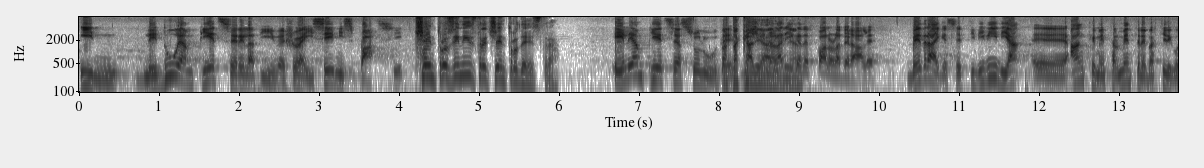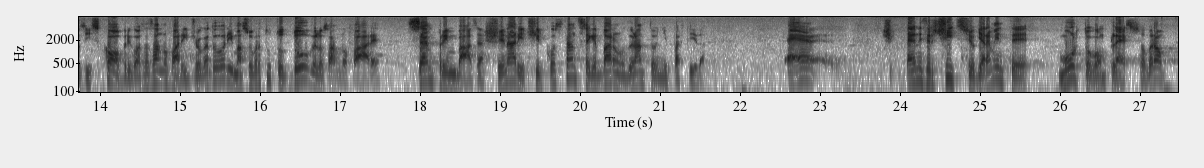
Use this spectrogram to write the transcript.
in le due ampiezze relative, cioè i semispazi, Centro-sinistra e centrodestra. E le ampiezze assolute Attaccati vicino alla riga del palo laterale. Vedrai che se ti dividi eh, anche mentalmente le partite così, scopri cosa sanno fare i giocatori, ma soprattutto dove lo sanno fare, sempre in base a scenari e circostanze che variano durante ogni partita. È, è un esercizio chiaramente molto complesso, però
